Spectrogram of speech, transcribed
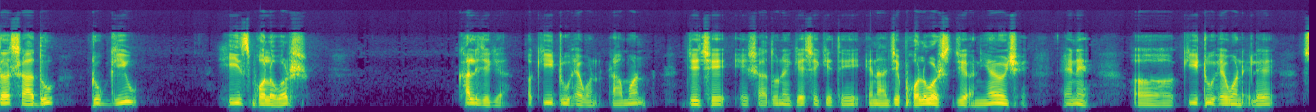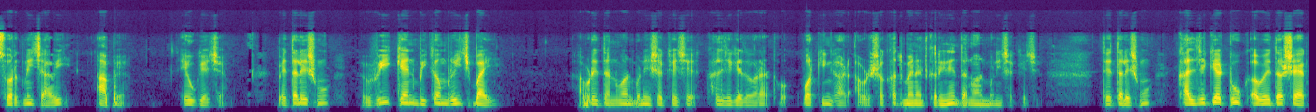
the sadhu to give his followers ખાલી જગ્યા a key to heaven Raman જે છે એ સાધુને કહે છે કે તે એના જે ફોલોવર્સ જે અન્યાયો છે, એને કી ટુ હેવન એટલે સ્વર્ગની ચાવી આપે. એવું કહે છે. બેતાલીસમું we can become rich by આપણે ધનવાન બની શકીએ છીએ ખાલી જગ્યા દ્વારા, તો વર્કિંગ હાર્ડ આપણે સખત મહેનત કરીને ધનવાન બની શકીએ છીએ. તેતાલીસમું, ખાલી જગ્યા ટુક અવે ધ શેક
